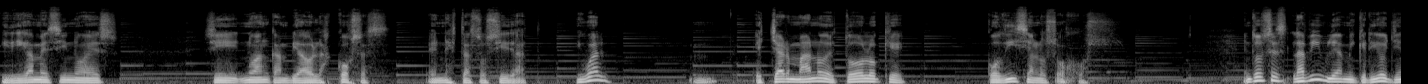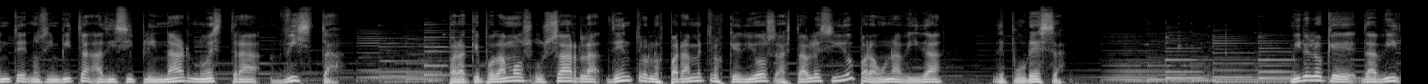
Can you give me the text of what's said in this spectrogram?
Y dígame si no es, si no han cambiado las cosas en esta sociedad. Igual, echar mano de todo lo que codician los ojos. Entonces la Biblia, mi querido oyente, nos invita a disciplinar nuestra vista para que podamos usarla dentro de los parámetros que Dios ha establecido para una vida de pureza. Mire lo que David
